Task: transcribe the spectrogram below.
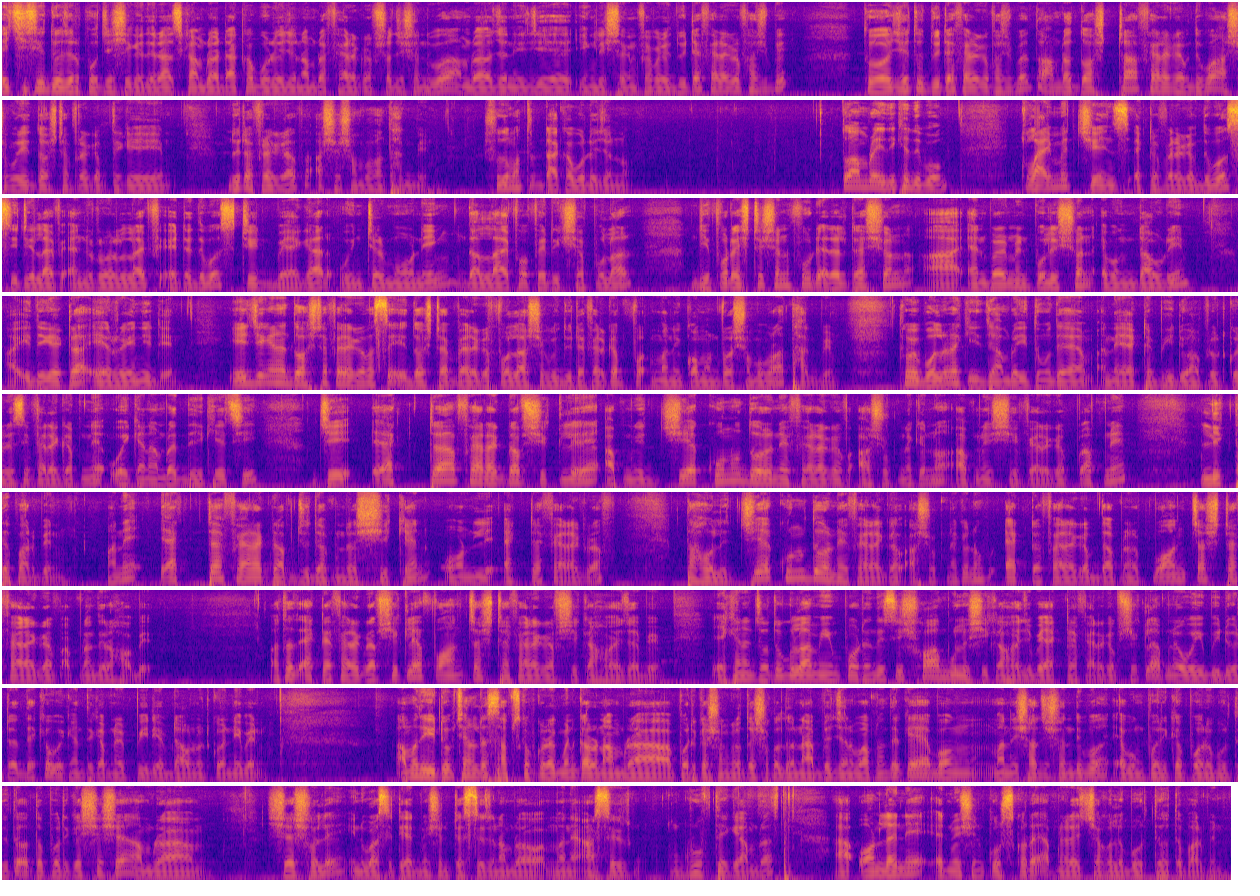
HSC দু হাজার পঁচিশ শিক্ষার্থীর, আজকে আমরা ঢাকা বোর্ডের জন্য আমরা প্যারাগ্রাফ সাজেশন দেবো। আমরা জানি যে ইংলিশ সেকেন্ড পেপারে দুইটা প্যারাগ্রাফ আসবে। তো যেহেতু দুইটা প্যারাগ্রাফ আসবে, তো আমরা দশটা প্যারাগ্রাফ দেবো। আশা করি দশটা প্যারাগ্রাফ থেকে দুইটা প্যারাগ্রাফ আসার সম্ভাবনা থাকবে, শুধুমাত্র ঢাকা বোর্ডের জন্য। তো আমরা এদিকে দেবো ক্লাইমেট চেঞ্জ একটা প্যারাগ্রাফ দেবো city life and rural life এটা দেবো street beggar winter morning the life of a rickshaw polar deforestation food adulteration environment pollution এবং ডাউরি আর এদিকে একটা এ রেইনি ডে এই যেখানে দশটা প্যারাগ্রাফ আছে, এই দশটা প্যারাগ্রাফ ফলে আশা করি দুইটা প্যারাগ্রাফ মানে কমন করার সম্ভাবনা থাকবে। তবে বলে রাখি যে আমরা ইতিমধ্যে মানে একটা ভিডিও আপলোড করেছি প্যারাগ্রাফ নিয়ে, ওইখানে আমরা দেখেছি যে একটা প্যারাগ্রাফ শিখলে আপনি যে কোনো ধরনের প্যারাগ্রাফ আসুক না কেন, আপনি সেই প্যারাগ্রাফটা আপনি লিখতে পারবেন। মানে একটা প্যারাগ্রাফ যদি আপনারা শিখেন অনলি একটা প্যারাগ্রাফ তাহলে যে কোনো ধরনের প্যারাগ্রাফ আসুক না কেন, একটা প্যারাগ্রাফ দিয়ে আপনার পঞ্চাশটা প্যারাগ্রাফ আপনাদের হবে। অর্থাৎ একটা প্যারাগ্রাফ শিখলে পঞ্চাশটা প্যারাগ্রাফ শেখা হয়ে যাবে। এখানে যতগুলো আমি ইম্পর্টেন্ট দিচ্ছি সবগুলো শেখা হয়ে যাবে। একটা প্যারাগ্রাফ শিখলে আপনার ওই ভিডিওটা দেখে ওইখান থেকে আপনার পিডিএফ ডাউনলোড করে নেবেন। আমাদের ইউটিউব চ্যানেলটা সাবস্ক্রাইব করে রাখবেন, কারণ আমরা পরীক্ষা সংক্রান্ত সকল ধরনের আপডেট জানাব আপনাদেরকে এবং মানে সাজেশন দিব এবং পরীক্ষা পরবর্তীতে অত পরীক্ষা শেষে আমরা শেষ হলে ইউনিভার্সিটি অ্যাডমিশন টেস্টের জন্য আমরা মানে আর্টসের গ্রুপ থেকে আমরা অনলাইনে অ্যাডমিশন কোর্স করে আপনারা ইচ্ছা করলে ভর্তি হতে পারবেন।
